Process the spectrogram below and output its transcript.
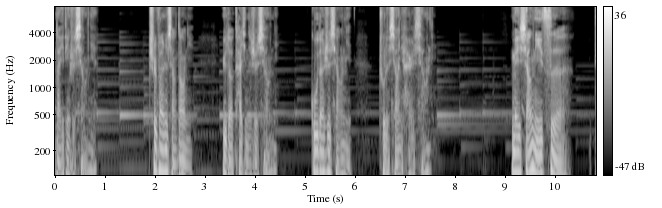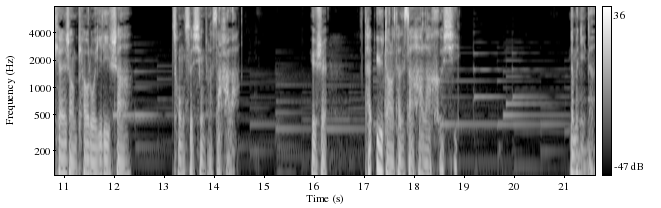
那一定是想念。吃饭是想到你，遇到开心的事想你，孤单是想你，除了想你还是想你。每想你一次，天上飘落一粒沙，从此形成了撒哈拉。于是，他遇到了他的撒哈拉河西。那么你呢？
